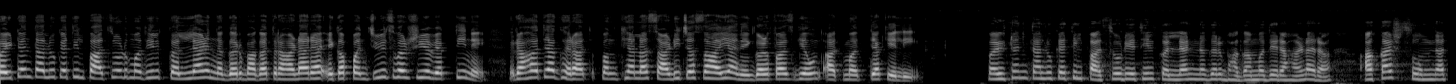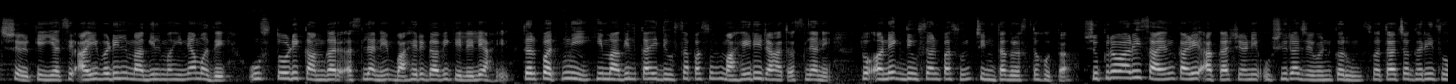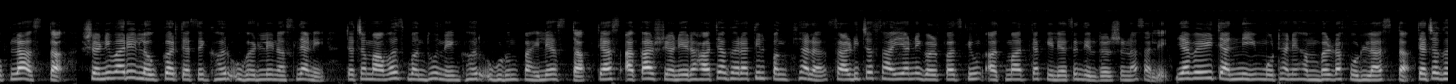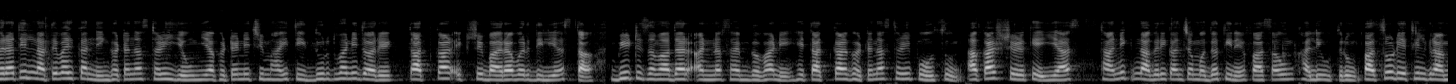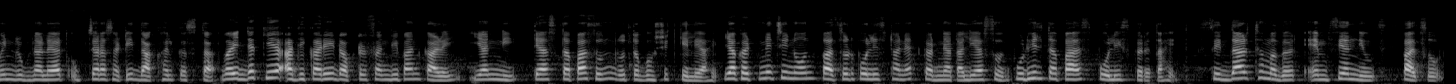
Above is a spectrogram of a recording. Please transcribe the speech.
पैठण तालुक्यातील पाचोडमधील कल्याण नगर भागात राहणाऱ्या एका पंचवीस वर्षीय व्यक्तीने राहत्या घरात पंख्याला साडीच्या सहाय्याने गळफास घेऊन आत्महत्या केली. पैठण तालुक्यातील पाचोड येथील कल्याण नगर भागामध्ये राहणारा आकाश सोमनाथ शेळके याचे आई वडील मागील महिन्यामध्ये ऊसतोडी कामगार असल्याने बाहेरगावी गेलेले आहेत. तर पत्नी ही मागील काही दिवसापासून माहेरी राहत असल्याने तो अनेक दिवसांपासून चिंताग्रस्त होता. शुक्रवारी सायंकाळी आकाश यांनी उशिरा जेवण करून स्वतःच्या घरी झोपला असता शनिवारी लवकर त्याचे घर उघडले नसल्याने त्याच्या मावस बंधूने घर उघडून पाहिले असता त्यास आकाश याने राहत्या घरातील पंख्याला साडीच्या सहाय्याने गळफास घेऊन आत्महत्या केल्याचे निदर्शनास आले. यावेळी त्यांनी मोठ्याने हंबरडा फोडला असता. त्याच्या घरातील नातेवाईकांनी घटनास्थळी येऊन या घटनेची माहिती दूरध्वनीद्वारे तात्काळ एकशे बारावर दिली असता बीट जमादार अण्णासाहेब गव्हाणे हे तात्काळ घटनास्थळी पोहोचून आकाश शेळके यास स्थानिक नागरिकांच्या मदतीने फासावून खाली उतरून पाचोड येथील ग्रामीण रुग्णालयात उपचारासाठी दाखल कसता. वैद्यकीय अधिकारी डॉक्टर संदीपान काळे यांनी त्यास तपासून मृत घोषित केले आहे. या घटनेची नोंद पाचोड पोलीस ठाण्यात करण्यात आली असून पुढील तपास पोलीस करत आहेत. Siddharth Magar MCN news Pachod.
